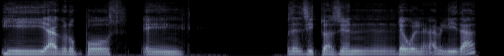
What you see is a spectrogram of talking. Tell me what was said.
y a grupos eh, pues, en situación de vulnerabilidad.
